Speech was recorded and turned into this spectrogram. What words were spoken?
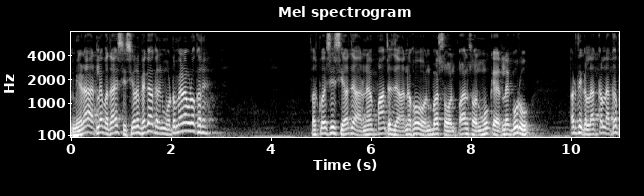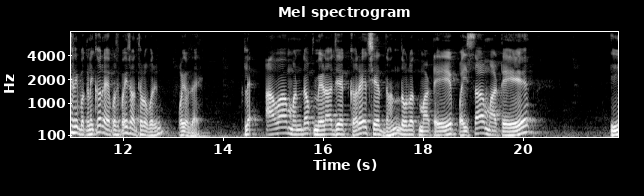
મેળા એટલે બધા શિષ્યોને ભેગા કરીને મોટો મેળાવડો કરે. પછી કોઈ શિષ્ય હજાર ને પાંચ હજાર ને હો ને બસો ને પાંચસો ને મૂકે એટલે ગુરુ અડધી કલાક કલાક કથણી બકણી કરે પછી પૈસા થોડો ભરીને વયો જાય એટલે આવા મંડપ મેળા જે કરે છે ધન દોલત માટે, પૈસા માટે એ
